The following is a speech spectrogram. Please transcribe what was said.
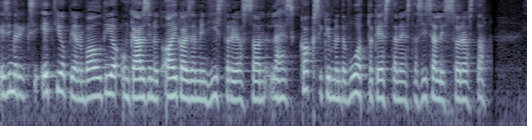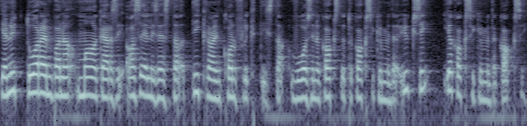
Esimerkiksi Etiopian valtio on kärsinyt aikaisemmin historiassaan lähes 20 vuotta kestäneestä sisällissodasta, ja nyt tuorempana maa kärsi aseellisesta Tigrain konfliktista vuosina 2021 ja 2022.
